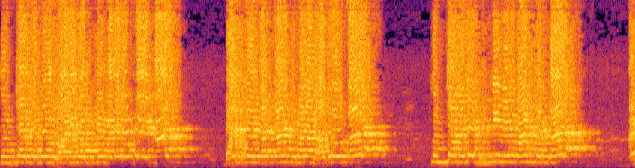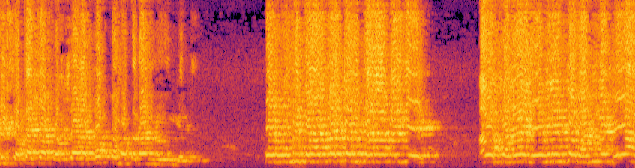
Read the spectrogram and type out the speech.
तुमच्यासमोर वाडी वस्तीमध्ये लोक येतात. भाष्य करतात तुम्हाला घाबरवतात. तुमच्यामध्ये भीती निर्माण करतात. आणि स्वतःच्या पक्षाला फक्त मतदान मिळून गेलं तर तुम्ही त्याला प्रश्न विचारला पाहिजे. अहो सगळ्या योजनांच्या बाजूने ठेवा.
